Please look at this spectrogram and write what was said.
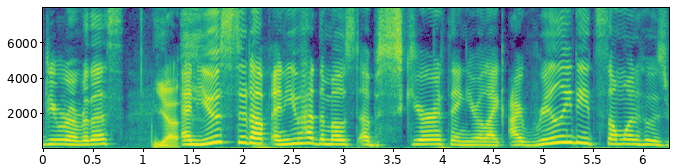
you remember this? Yes. And you stood up and you had the most obscure thing. You're like, "I really need someone who's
